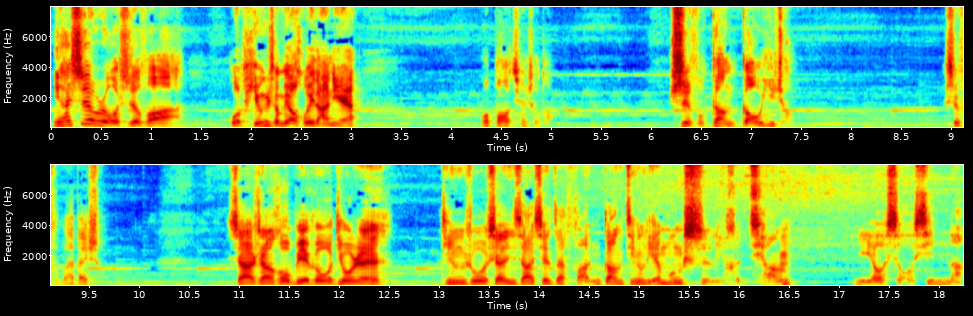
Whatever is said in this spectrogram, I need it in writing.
你还是不是我师傅啊？我凭什么要回答你？我抱拳说道。师傅杠高一筹。师傅摆摆手：“下山后别给我丢人。听说山下现在反杠精联盟势力很强，你要小心呐。”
